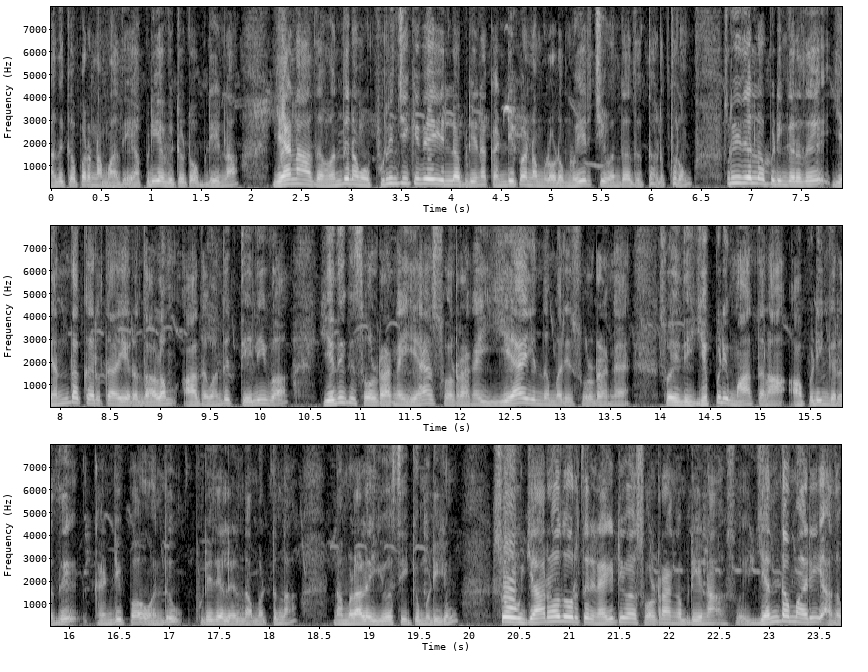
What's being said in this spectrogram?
அதுக்கப்புறம் நம்ம அதை அப்படியே விட்டுட்டோம் அப்படின்னா ஏன்னா அதை வந்து நம்ம புரிஞ்சிக்கவே இல்லை அப்படின்னா கண்டிப்பாக நம்மளோட முயற்சி வந்து அது தடுத்துரும். புரிதல் அப்படிங்கிறது எந்த கருத்தாக இருந்தாலும் அதை வந்து தெளிவாக எதுக்கு சொல்கிறாங்க ஏன் சொல்கிறாங்க ஏன் இந்த மாதிரி சொல்கிறாங்க ஸோ இது எப்படி மாற்றலாம் அப்படிங்கிறது கண்டிப்பாக வந்து புரிதல் இருந்தால் மட்டும்தான் நம்மளால் யோசிக்க முடியும். ஸோ யாராவது ஒருத்தர் நெகட்டிவ் நெகட்டிவாக சொல்கிறாங்க அப்படின்னா ஸோ எந்த மாதிரி அதை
